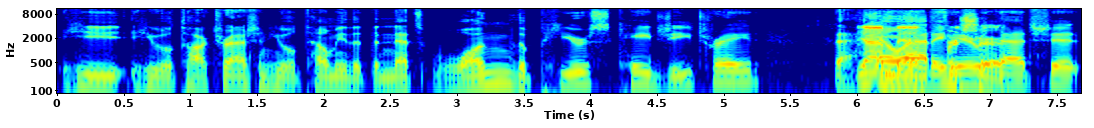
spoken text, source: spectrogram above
he he will talk trash and he will tell me that the Nets won the Pierce KG trade. The Yeah, hell out of here sure. with that shit.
